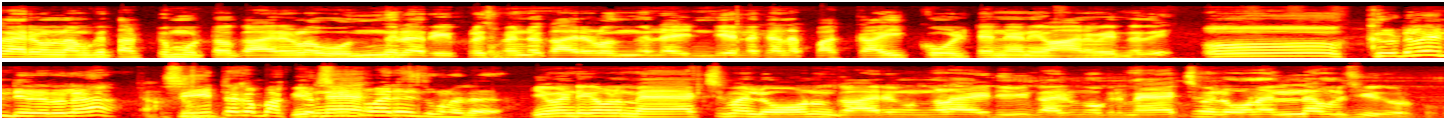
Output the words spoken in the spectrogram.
കാര്യങ്ങളും നമുക്ക് തട്ടുമുട്ടോ കാര്യങ്ങളോ ഒന്നുമില്ല റീപ്ലേസ്മെന്റോ കാര്യങ്ങളോ ഒന്നുമില്ല. ഇന്ത്യയിലൊക്കെ നല്ല പക്ക ഹൈ ക്വാളിറ്റി തന്നെയാണ് ഈ വാഹനം വരുന്നത്. ഓ കിടല ഇന്റീരിയർ സീറ്റൊക്കെ പിന്നെ- ഈ വണ്ടിക്ക് നമ്മൾ മാക്സിമം ലോണും കാര്യങ്ങളും നിങ്ങളെ ഐഡിയും കാര്യങ്ങളും നോക്കി മാക്സിമം ലോൺ എല്ലാം നമ്മൾ ചെയ്തു കൊടുക്കും.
